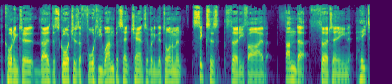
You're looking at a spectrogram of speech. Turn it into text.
According to those, the Scorchers a forty-one percent chance of winning the tournament. Sixers thirty-five, Thunder thirteen, Heat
